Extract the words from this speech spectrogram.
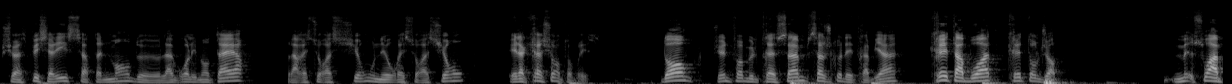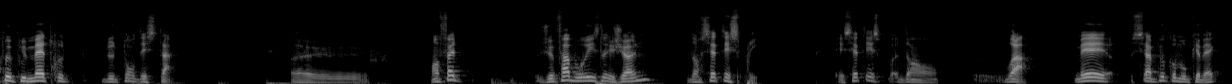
Je suis un spécialiste certainement de l'agroalimentaire, la restauration ou néo-restauration et la création d'entreprise. Donc, j'ai une formule très simple, ça je connais très bien. Crée ta boîte, crée ton job. Sois un peu plus maître de ton destin. Euh, en fait, je favorise les jeunes dans cet esprit. Et cet esprit, dans, euh, voilà. Mais c'est un peu comme au Québec.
